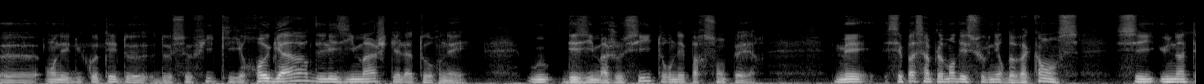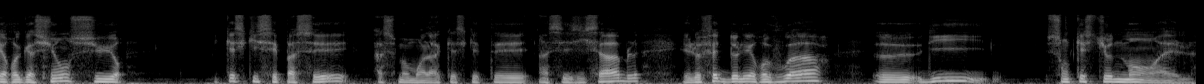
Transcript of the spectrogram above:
euh, on est du côté de, de Sophie qui regarde les images qu'elle a tournées, ou des images aussi tournées par son père. Mais c'est pas simplement des souvenirs de vacances, c'est une interrogation sur qu'est-ce qui s'est passé à ce moment-là, qu'est-ce qui était insaisissable, et le fait de les revoir euh, dit son questionnement à elle.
